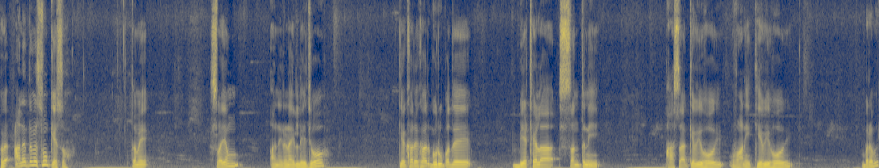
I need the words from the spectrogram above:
હવે આને તમે શું કહેશો? તમે સ્વયં આ નિર્ણય લેજો કે ખરેખર ગુરુપદે બેઠેલા સંતની ભાષા કેવી હોય, વાણી કેવી હોય? બરાબર?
